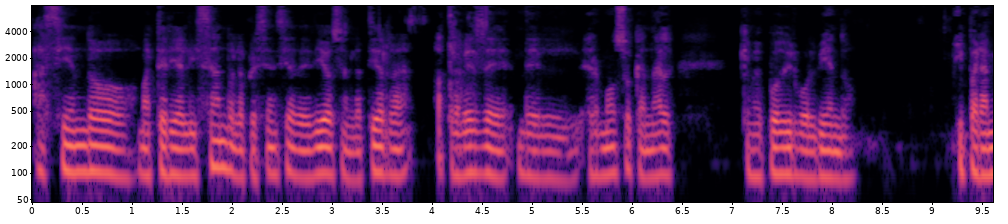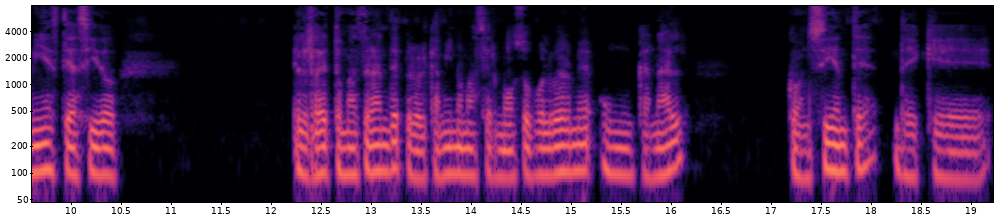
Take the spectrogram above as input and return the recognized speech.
haciendo, materializando la presencia de Dios en la tierra a través de, del hermoso canal que me puedo ir volviendo. Y para mí este ha sido el reto más grande, pero el camino más hermoso, volverme un canal consciente de que,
